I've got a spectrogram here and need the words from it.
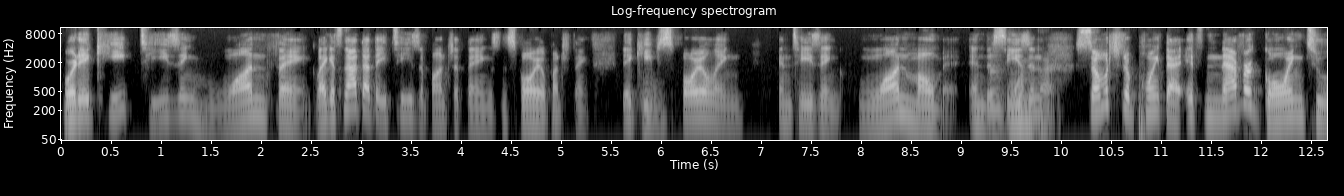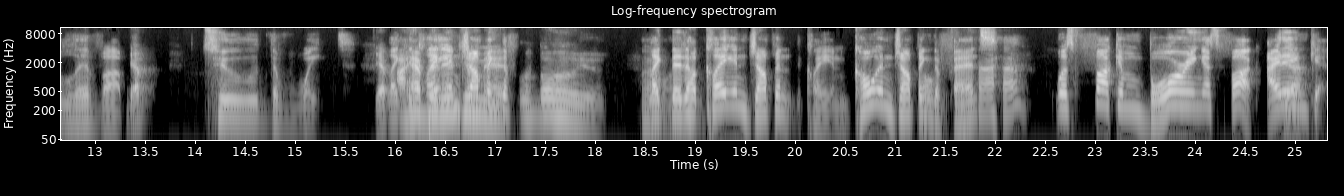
where they keep teasing one thing. Like it's not that they tease a bunch of things and spoil a bunch of things. They keep Mm. spoiling and teasing one moment in the Mm. One season, so much to the point that it's never going to live up Yep. to the weight. Yep. Like I the have been Clayton jumping the with both of you. like Oh. the Clayton jumping Clayton Colton jumping the Oh. fence was fucking boring as fuck. I Yeah. didn't get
